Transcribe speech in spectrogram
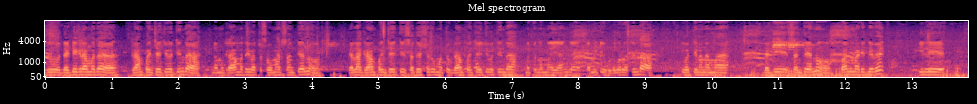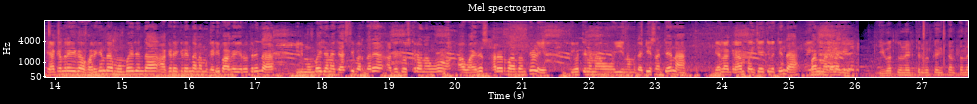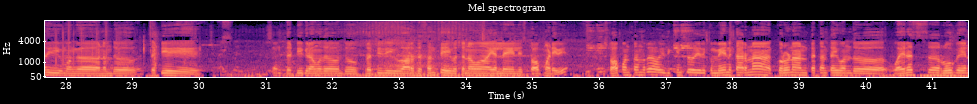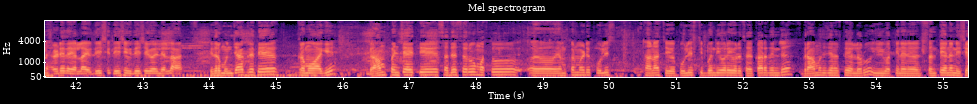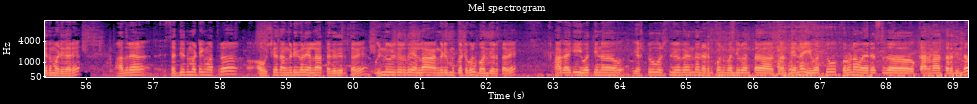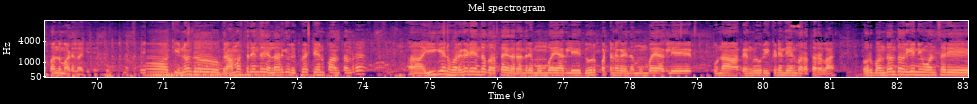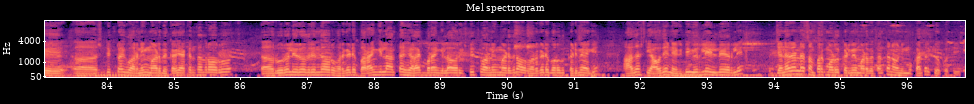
ಇದು ದಡ್ಡಿ ಗ್ರಾಮದ ಗ್ರಾಮ ಪಂಚಾಯತಿ ವತಿಯಿಂದ ನಮ್ಮ ಗ್ರಾಮದ ಇವತ್ತು ಸೋಮವಾರ ಸಂತೆಯನ್ನು ಎಲ್ಲ ಗ್ರಾಮ ಪಂಚಾಯತಿ ಸದಸ್ಯರು ಮತ್ತು ಗ್ರಾಮ ಪಂಚಾಯತಿ ವತಿಯಿಂದ ಮತ್ತು ನಮ್ಮ ಯಂಗ್ ಕಮಿಟಿ ಹುಡುಗರ ವತಿಯಿಂದ ಇವತ್ತಿನ ನಮ್ಮ ದಡ್ಡಿ ಸಂತೆಯನ್ನು ಬಂದ್ ಮಾಡಿದ್ದೇವೆ. ಇಲ್ಲಿ ಯಾಕಂದ್ರೆ ಈಗ ಹೊರಗಿಂದ ಮುಂಬೈದಿಂದ ಆ ಕಡೆ ಕಡೆಯಿಂದ ನಮ್ಮ ಗಡಿ ಭಾಗ ಇರೋದ್ರಿಂದ ಇಲ್ಲಿ ಮುಂಬೈ ಜನ ಜಾಸ್ತಿ ಬರ್ತಾರೆ. ಅದಕ್ಕೋಸ್ಕರ ನಾವು ಆ ವೈರಸ್ ಹರಡಬಾರ್ದು ಅಂತೇಳಿ ಇವತ್ತಿನ ನಾವು ಈ ನಮ್ಮ ದಟ್ಟಿ ಸಂತೆಯನ್ನ ಎಲ್ಲ ಗ್ರಾಮ ಪಂಚಾಯತಿ ವತಿಯಿಂದ ಬಂದ್ ಮಾಡಲಾಗಿದೆ. ಇವತ್ತು ನಡೀತಿರ್ಬೇಕಾಗಿತ್ತಂತಂದ್ರೆ ಈ ಮಂಗ ನಮ್ದು ದಟ್ಟಿ ದಟ್ಟಿ ಗ್ರಾಮದ ಒಂದು ಪ್ರತಿ ವಾರದ ಸಂತೆ ಇವತ್ತು ನಾವು ಎಲ್ಲ ಇಲ್ಲಿ ಸ್ಟಾಪ್ ಮಾಡೇವಿ. ಸ್ಟಾಪ್ ಅಂತಂದ್ರೆ ಇದಕ್ಕಿಂತ ಇದಕ್ಕೆ ಮೇನ್ ಕಾರಣ ಕೊರೋನಾ ಅಂತಕ್ಕಂಥ ಈ ಒಂದು ವೈರಸ್ ರೋಗ ಏನು ಹರಡಿದೆ ಎಲ್ಲ ವಿದೇಶಿ, ದೇಶ ವಿದೇಶಗಳಲ್ಲೆಲ್ಲ ಇದರ ಮುಂಜಾಗ್ರತೆ ಕ್ರಮವಾಗಿ ಗ್ರಾಮ ಪಂಚಾಯತಿ ಸದಸ್ಯರು ಮತ್ತು ಎಂಕನ್ಮಡಿ ಪೊಲೀಸ್ ಠಾಣಾ ಪೊಲೀಸ್ ಸಿಬ್ಬಂದಿಯವರ ಇವರ ಸಹಕಾರದಿಂದ ಗ್ರಾಮದ ಜನತೆ ಎಲ್ಲರೂ ಇವತ್ತಿನ ಸಂತೆಯನ್ನು ನಿಷೇಧ ಮಾಡಿದ್ದಾರೆ. ಆದರೆ ಸದ್ಯದ ಮಟ್ಟಿಗೆ ಮಾತ್ರ ಔಷಧ ಅಂಗಡಿಗಳೆಲ್ಲ ತೆಗೆದಿರ್ತವೆ. ಇನ್ನು ಉಳಿದಿರೋದು ಎಲ್ಲ ಅಂಗಡಿ ಮುಗ್ಗಟ್ಟುಗಳು ಬಂದಿರ್ತವೆ. ಹಾಗಾಗಿ ಇವತ್ತಿನ ಎಷ್ಟೋ ವರ್ಷಗಳಿಂದ ನಡೆದುಕೊಂಡು ಬಂದಿರುವಂತ ಸಂತೆಯನ್ನ ಇವತ್ತು ಕೊರೋನಾ ವೈರಸ್ ಕಾರಣಾಂತರದಿಂದ ಬಂದ್ ಮಾಡಲಾಗಿದೆ. ಇನ್ನೊಂದು ಗ್ರಾಮಸ್ಥರಿಂದ ಎಲ್ಲರಿಗೂ ರಿಕ್ವೆಸ್ಟ್ ಏನಪ್ಪಾ ಅಂತಂದ್ರೆ ಈಗೇನು ಹೊರಗಡೆಯಿಂದ ಬರ್ತಾ ಇದಾರೆ. ಅಂದ್ರೆ ಮುಂಬೈ ಆಗ್ಲಿ, ದೂರ ಪಟ್ಟಣಗಳಿಂದ ಮುಂಬೈ ಆಗ್ಲಿ, ಪುನಃ, ಬೆಂಗಳೂರು ಈ ಕಡೆಯಿಂದ ಏನ್ ಬರತ್ತಾರಲ್ಲ, ಅವ್ರು ಬಂದಂತವ್ರಿಗೆ ನೀವು ಒಂದ್ಸರಿ ಸ್ಟ್ರಿಕ್ಟ್ ಆಗಿ ವಾರ್ನಿಂಗ್ ಮಾಡ್ಬೇಕಾಗಿ. ಯಾಕಂತಂದ್ರೆ ಅವರು ರೂರಲ್ ಇರೋದ್ರಿಂದ ಅವ್ರು ಹೊರಗಡೆ ಬರಂಗಿಲ್ಲ ಅಂತ ಹೇಳಕ್ ಬರಂಗಿಲ್ಲ. ಅವ್ರಿಗೆ ಸ್ಟ್ರಿಕ್ಟ್ ವಾರ್ನಿಂಗ್ ಮಾಡಿದ್ರೆ ಅವ್ರು ಹೊರಗಡೆ ಬರೋದು ಕಡಿಮೆ ಆಗಿ ಆದಷ್ಟು ಯಾವುದೇ ನೆಗೆಟಿವ್ ಇರಲಿ ಇಲ್ಲದೆ ಇರಲಿ ಜನರನ್ನ ಸಂಪರ್ಕ ಮಾಡೋದು ಕಡಿಮೆ ಮಾಡ್ಬೇಕಂತ ನಾವು ನಿಮ್ಮ ಮುಖಾಂತರ ಕೇಳ್ಕೊತೀವಿ.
